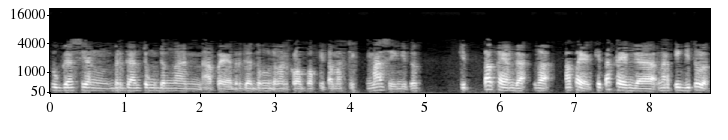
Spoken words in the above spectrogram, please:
tugas yang bergantung dengan apa ya bergantung dengan kelompok kita masing-masing gitu kita kayak nggak nggak apa ya kita kayak nggak ngerti gitu loh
